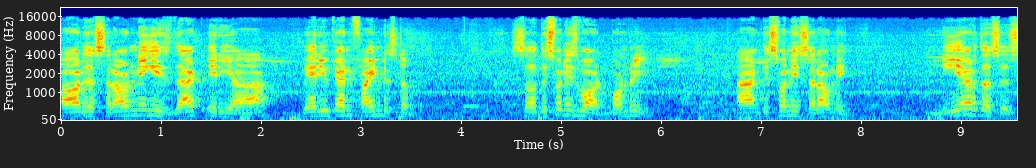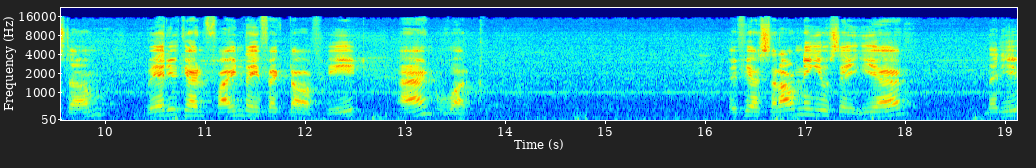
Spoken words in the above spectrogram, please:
or the surrounding is that area where you can find system. So this one is what? Boundary and this one is surrounding. Near the system where you can find the effect of heat and work. If your surrounding you say here, then he,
